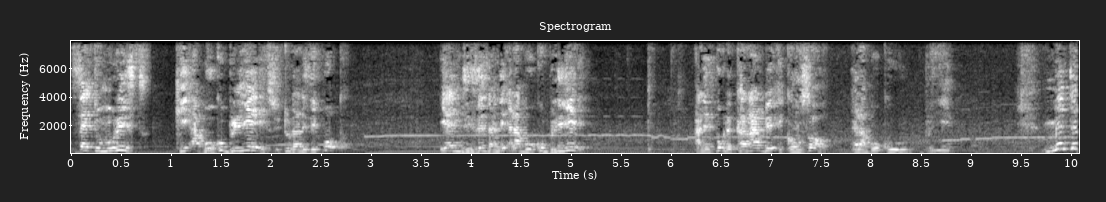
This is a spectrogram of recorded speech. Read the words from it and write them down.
cette humoriste qui a beaucoup brillé, surtout dans les époques. Il y a une dizaine d'années, elle a beaucoup brillé. À l'époque de Canal 2 et consorts, elle a beaucoup brillé. Maintenant,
